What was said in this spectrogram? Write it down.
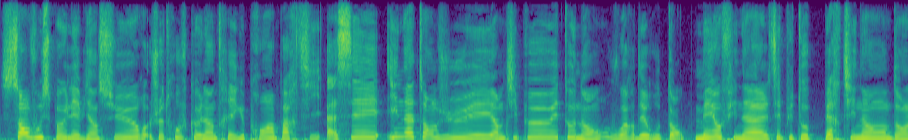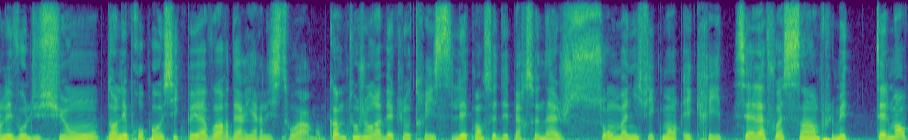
Sans vous spoiler bien sûr, je trouve que l'intrigue prend un parti assez inattendu et un petit peu étonnant, voire déroutant. Mais au final, c'est plutôt pertinent dans l'évolution, dans les propos aussi qu'il peut y avoir derrière l'histoire. Comme toujours avec l'autrice, les pensées des personnages sont magnifiquement écrites, c'est à la fois simple mais tellement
